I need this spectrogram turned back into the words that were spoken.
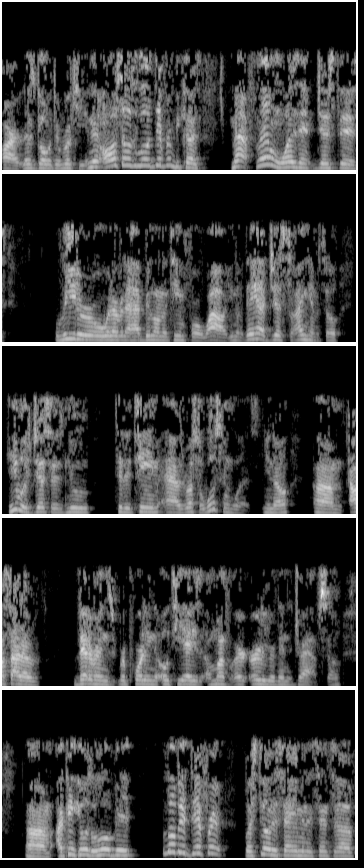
All right, let's go with the rookie. And then also it's a little different because Matt Flynn wasn't just this leader or whatever that had been on the team for a while. You know, they had just signed him, so he was just as new to the team as Russell Wilson was. You know, um, outside of veterans reporting the OTAs a month earlier than the draft. So um, I think it was a little bit a little bit different, but still the same in the sense of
